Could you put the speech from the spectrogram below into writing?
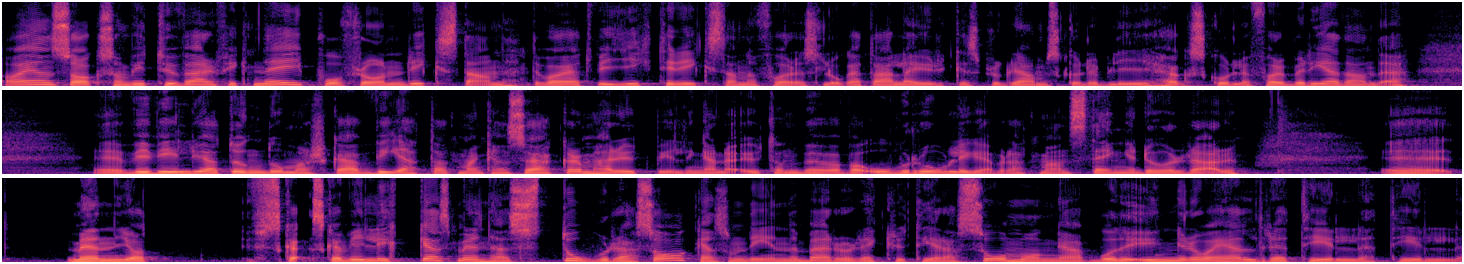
Ja, en sak som vi tyvärr fick nej på från riksdagen, det var ju att vi gick till riksdagen och föreslog att alla yrkesprogram skulle bli högskoleförberedande. Eh, vi vill ju att ungdomar ska veta att man kan söka de här utbildningarna utan att behöva vara orolig över att man stänger dörrar. Eh, men jag, ska, ska vi lyckas med den här stora saken som det innebär att rekrytera så många, både yngre och äldre, till till,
